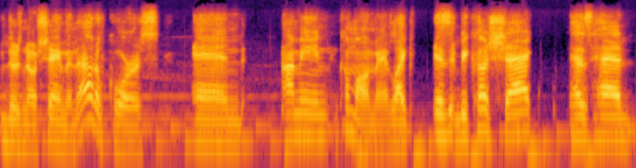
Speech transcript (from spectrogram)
there's no shame in that of course and I mean come on man like is it because Shaq has had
